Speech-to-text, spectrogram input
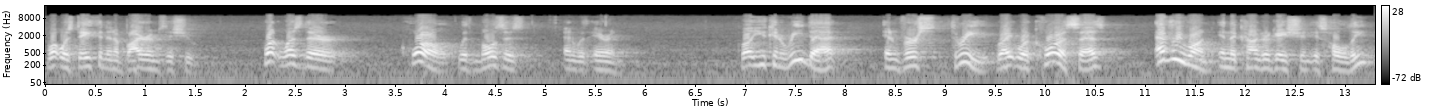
What was Dathan and Abiram's issue? What was their quarrel with Moses and with Aaron? Well, you can read that in verse 3, right, where Korah says, Everyone in the congregation is holy.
